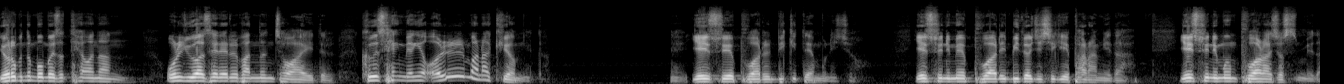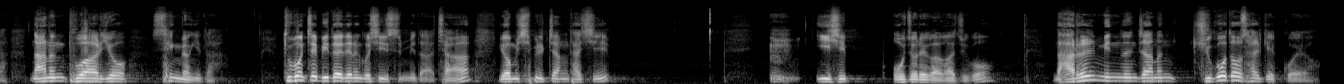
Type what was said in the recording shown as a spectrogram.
여러분들 몸에서 태어난 오늘 유아 세례를 받는 저 아이들 그 생명이 얼마나 귀합니까? 예, 예수의 부활을 믿기 때문이죠. 예수님의 부활이 믿어지시기 바랍니다. 예수님은 부활하셨습니다. 나는 부활이요 생명이다. 두 번째 믿어야 되는 것이 있습니다. 자, 요 11장 다시 25절에 가 가지고 나를 믿는 자는 죽어도 살겠고요.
